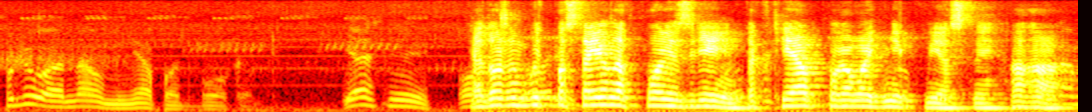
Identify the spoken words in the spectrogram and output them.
Сплю, она у меня под боком. Я с ней... Я должен быть постоянно в поле зрения. Так я проводник местный. Ага.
